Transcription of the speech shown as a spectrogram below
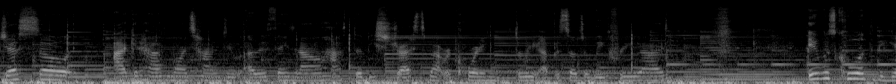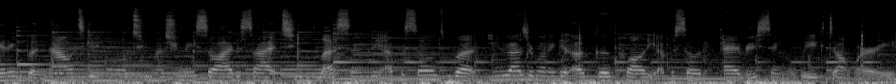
Just so I can have more time to do other things and I don't have to be stressed about recording three episodes a week for you guys. It was cool at the beginning, but now it's getting a little too much for me, so I decided to lessen the episodes. But you guys are going to get a good quality episode every single week, don't worry.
